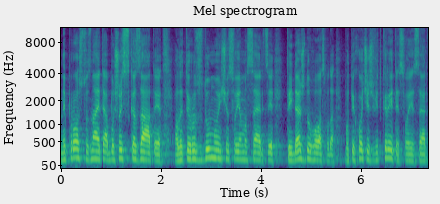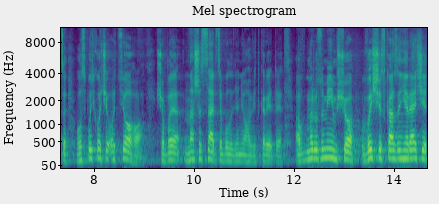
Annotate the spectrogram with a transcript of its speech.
не просто, знаєте, або щось сказати, але ти роздумуючи в своєму серці, ти йдеш до Господа, бо ти хочеш відкрити своє серце. Господь хоче оцього, щоб наше серце було для нього відкрите. А ми розуміємо, що вище сказані речі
